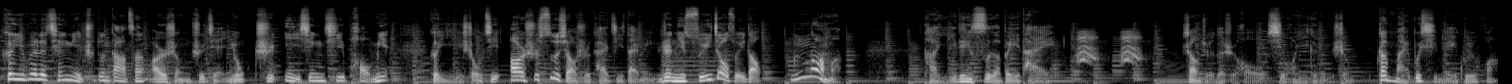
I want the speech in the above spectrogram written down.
可以为了请你吃顿大餐而省吃俭用吃一星期泡面，可以手机二十四小时开机待命，任你随叫随到，那么他一定是个备胎。上学的时候喜欢一个女生。但买不起玫瑰花，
